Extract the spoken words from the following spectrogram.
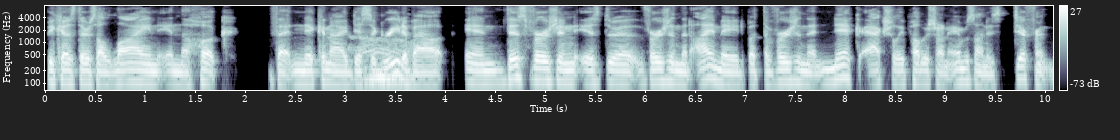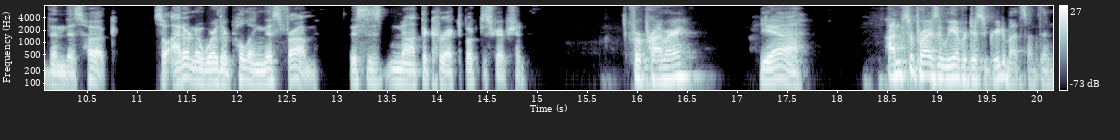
because there's a line in the hook that Nick and I disagreed Oh. about. And this version is the version that I made, but the version that Nick actually published on Amazon is different than this hook. So I don't know where they're pulling this from. This is not the correct book description. For primary. Yeah. I'm surprised that we ever disagreed about something.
